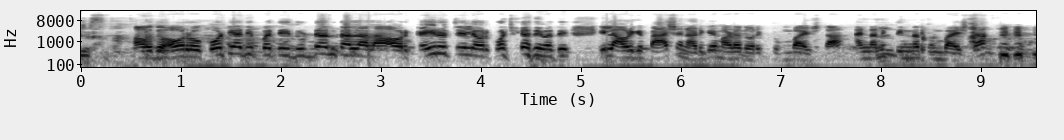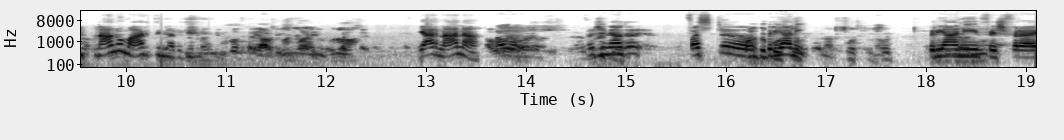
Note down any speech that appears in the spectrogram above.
ಇಷ್ಟ. ಹೌದು. ಅವರು ಕೋಟ್ಯಾಧಿಪತಿ ದುಡ್ಡು ಅಂತಲ್ಲ ಅವ್ರ ಕೈ ರುಚಿಯಲ್ಲಿ ಅವ್ರ ಕೋಟ್ಯಾಧಿಪತಿ ಇಲ್ಲ ಅವ್ರಿಗೆ ಪ್ಯಾಷನ್ ಅಡಿಗೆ ಮಾಡೋದು ಅವ್ರಿಗೆ ತುಂಬಾ ಇಷ್ಟ. ಅಂಡ್ ನನಗ್ ತಿನ್ನೋದು ತುಂಬಾ ಇಷ್ಟ. ನಾನು ಮಾಡ್ತೀನಿ ಅಡಿಗೆ. ಯಾರ್ ನಾನಾ? First biryani. Biryani fish fry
